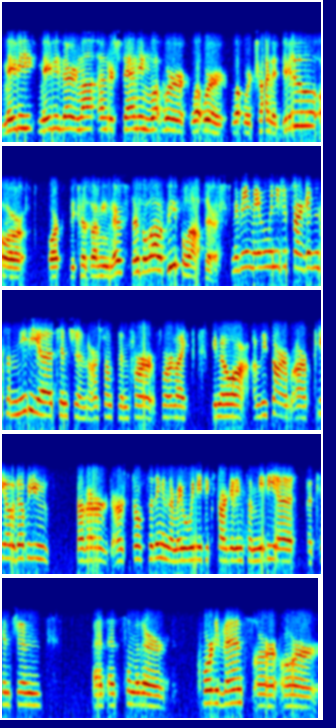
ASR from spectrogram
Maybe maybe they're not understanding what we're what we're what we're trying to do, or or because I mean there's there's a lot of people out there. Maybe maybe we need to start getting some media attention or something for for like you know uh, at least our our POWs that are are still sitting in there. Maybe we need to start getting some media attention at at some of their court events or or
